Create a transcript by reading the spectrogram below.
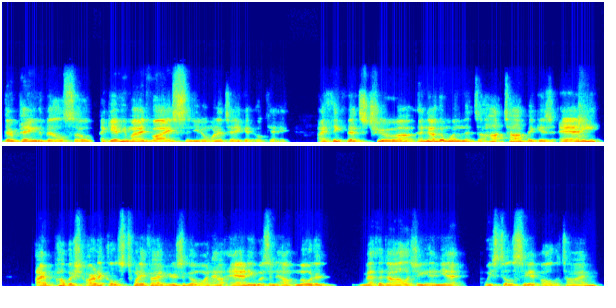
they're paying the bill so i gave you my advice and you don't want to take it. Okay. I think that's true. Uh, another one that's a hot topic is ADDIE. I published articles 25 years ago on how ADDIE was an outmoded methodology and yet we still see it all the time.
